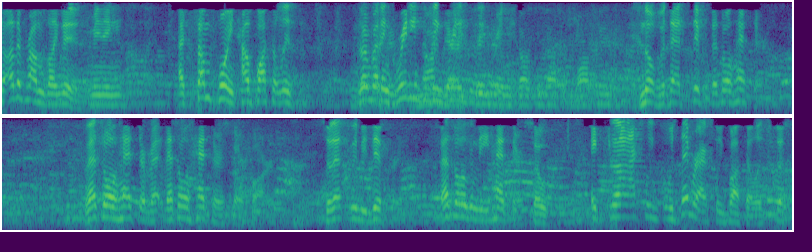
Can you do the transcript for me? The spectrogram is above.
the other problems like this, meaning at some point how batal is it? We're talking about ingredients the ingredients the ingredients. No, but that's different. That's all heter. That's all heter. That's all heter so far. So that's going to be different. That's all going to be heter. So it's not actually. It was never actually batel. It's just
